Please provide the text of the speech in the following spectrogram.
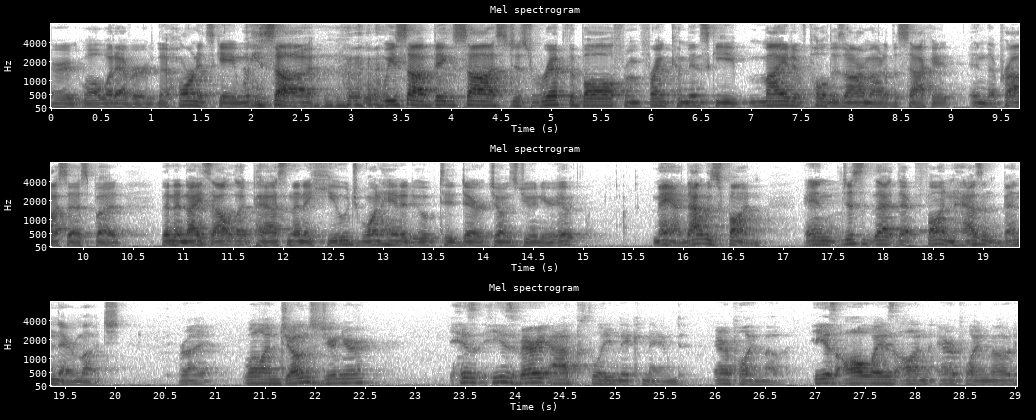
or well whatever, the Hornets game we saw we saw Big Sauce just rip the ball from Frank Kaminsky, might have pulled his arm out of the socket in the process, but then a nice outlet pass and then a huge one-handed oop to Derrick Jones Jr. It, man, that was fun. And just that that fun hasn't been there much. Right. Well, and Jones Jr. His he's very aptly nicknamed airplane mode. He is always on airplane mode.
